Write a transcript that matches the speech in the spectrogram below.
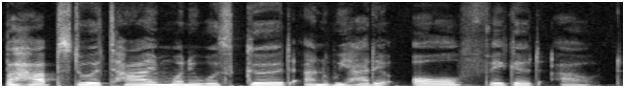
Perhaps to a time when it was good and we had it all figured out.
